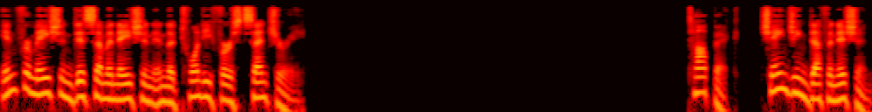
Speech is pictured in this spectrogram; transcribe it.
Information dissemination in the 21st century Changing definition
